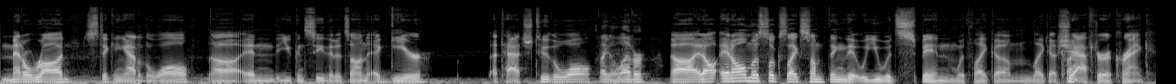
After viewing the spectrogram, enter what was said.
metal rod sticking out of the wall, uh, and you can see that it's on a gear attached to the wall. Like a lever. Uh, it al- it almost looks like something that you would spin with like um like a shaft or a crank.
